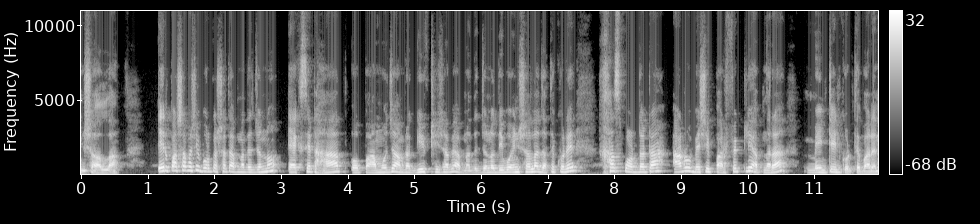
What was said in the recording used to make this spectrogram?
ইনশাআল্লাহ। এর পাশাপাশি বোরকার সাথে আপনাদের জন্য এক সেট হাত ও পা মোজা আমরা গিফট হিসাবে আপনাদের জন্য দিব ইনশাল্লাহ যাতে করে খাস পর্দাটা আরও বেশি পারফেক্টলি আপনারা মেনটেন করতে পারেন।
